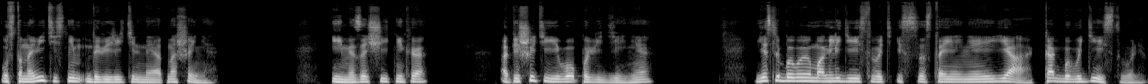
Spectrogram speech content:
Установите с ним доверительные отношения имя защитника, опишите его поведение. Если бы вы могли действовать из состояния «я», как бы вы действовали?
